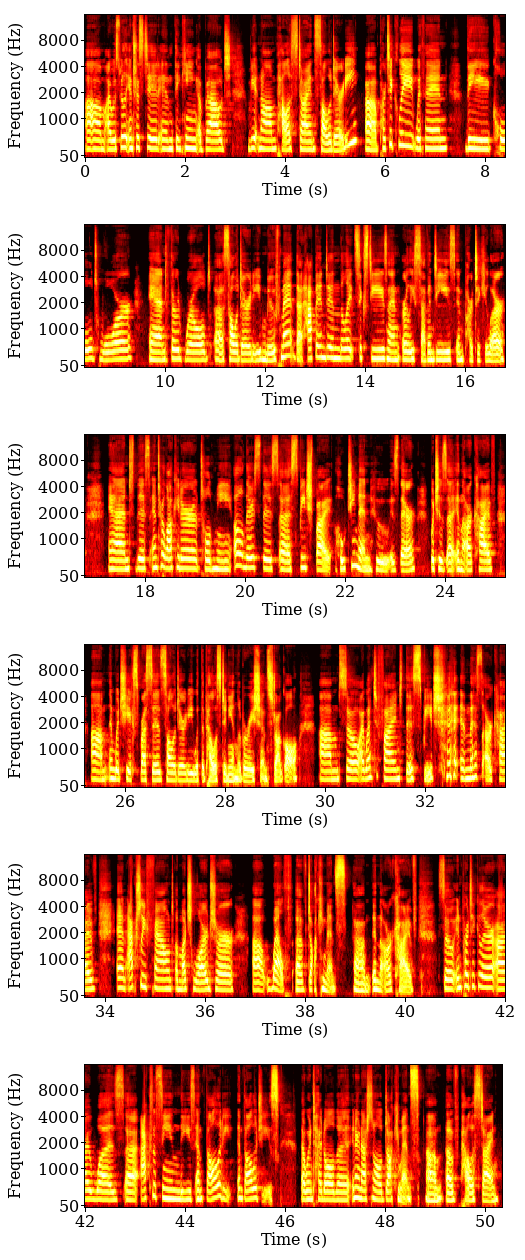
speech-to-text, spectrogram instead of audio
um, I was really interested in thinking about Vietnam Palestine solidarity, uh, particularly within the Cold War and Third World uh, solidarity movement that happened in the late 60s and early 70s in particular. And this interlocutor told me, oh, there's this uh, speech by Ho Chi Minh, who is there, which is uh, in the archive, um, in which he expresses solidarity with the Palestinian liberation struggle. Um, so I went to find this speech in this archive and actually found a much larger uh, wealth of documents um, in the archive. So, in particular, I was uh, accessing these anthology anthologies that were entitled "The International Documents um, of Palestine,"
